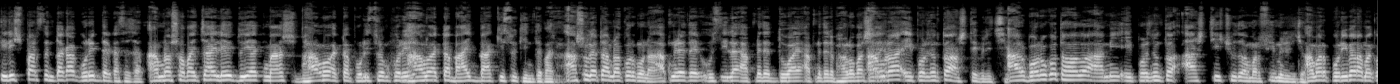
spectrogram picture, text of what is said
তিরিশ পার্সেন্ট টাকা গরিবদের কাছে যাবে। আমরা সবাই চাইলে দুই এক মাস ভালো একটা পরিশ্রম করে ভালো একটা বাইক বা কিছু কিনতে পারি। আসলে এটা আমরা করব না। আপনাদের উসিলায় আপনাদের দোয়ায় আপনাদের ভালোবাসা আমরা এই পর্যন্ত আসতে পেরেছি। আর বড় কথা হলো আমি এই পর্যন্ত আসছি শুধু আমার ফ্যামিলির জন্য। আমার পরিবার আমাকে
